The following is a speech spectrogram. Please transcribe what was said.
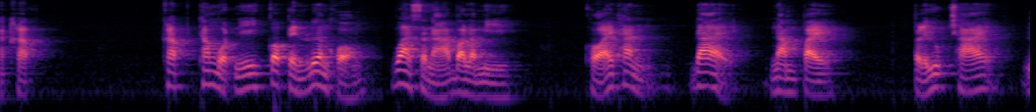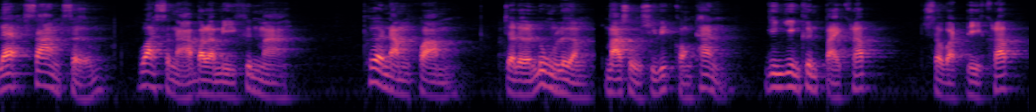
นะครับ ครับทั้งหมดนี้ก็เป็นเรื่องของวาสนาบารมี ขอให้ท่านได้นำไปประยุกต์ใช้และสร้างเสริมวาสนาบารมีขึ้นมา เพื่อนำความเจริญรุ่งเรืองมาสู่ชีวิตของท่าน ยิ่งยิ่งขึ้นไปครับ สวัสดีครับ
